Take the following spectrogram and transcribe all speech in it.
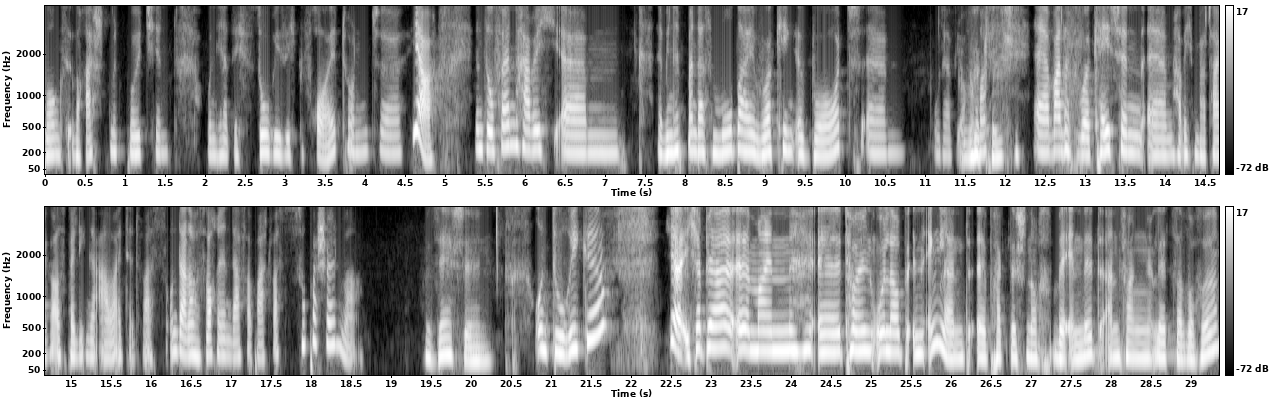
morgens überrascht mit Brötchen und die hat sich so riesig gefreut. Und äh, ja, insofern habe ich, ähm, wie nennt man das, Mobile Working Abroad ähm, oder wie auch Workation. immer, äh, war das Workation, ähm, habe ich ein paar Tage aus Berlin gearbeitet, was und dann auch das Wochenende da verbracht, was super schön war. Sehr schön. Und du, Rike? Ja, ich habe ja äh, meinen äh, tollen Urlaub in England äh, praktisch noch beendet, Anfang letzter Woche.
